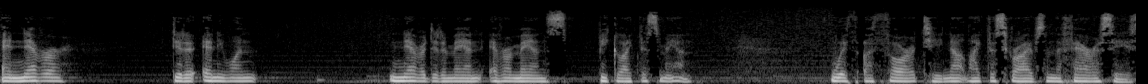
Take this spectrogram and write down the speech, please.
and never did anyone, never did a man, ever man speak like this man, with authority, not like the scribes and the Pharisees.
